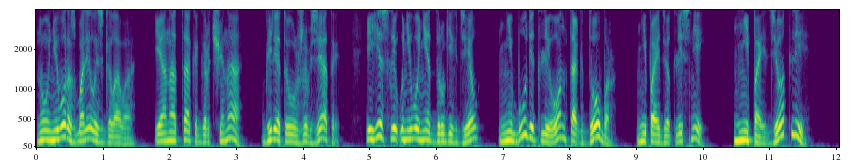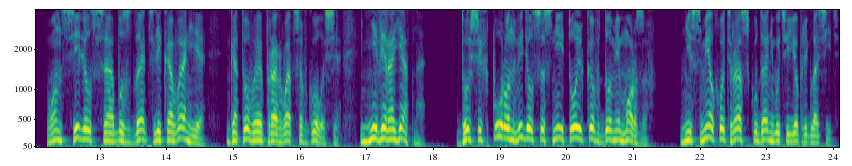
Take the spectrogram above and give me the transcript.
Но у него разболелась голова, и она так огорчена, билеты уже взяты, и если у него нет других дел, не будет ли он так добр, не пойдет ли с ней? Не пойдет ли? Он силился обуздать ликование, готовое прорваться в голосе. Невероятно! До сих пор он виделся с ней только в доме Морзов. Не смел хоть раз куда-нибудь ее пригласить.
